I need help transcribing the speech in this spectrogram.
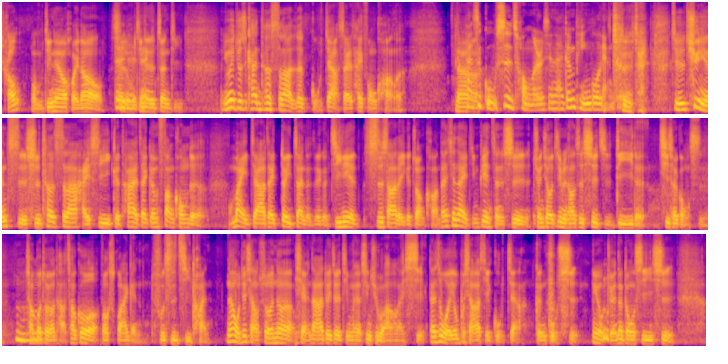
好，我们今天要回到是我们今天的正题，对对对，因为就是看特斯拉的这个股价实在太疯狂了。那它是股市宠儿，现在跟苹果两个。对对对，其实去年此时特斯拉还是一个，它还在跟放空的。卖家在对战的这个激烈厮杀的一个状况，但现在已经变成是全球基本上是市值第一的汽车公司，超过 Toyota，超过 Volkswagen 福斯集团。那我就想说，那显然大家对这个题目很有兴趣，我要来写，但是我又不想要写股价跟股市，因为我觉得那东西是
